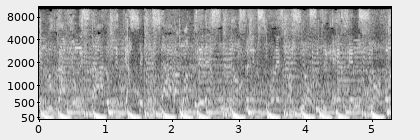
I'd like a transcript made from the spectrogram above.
En Blue Radio está lo que te hace gozar. La bandera es unión, selección es pasión. Sufrir es emoción,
